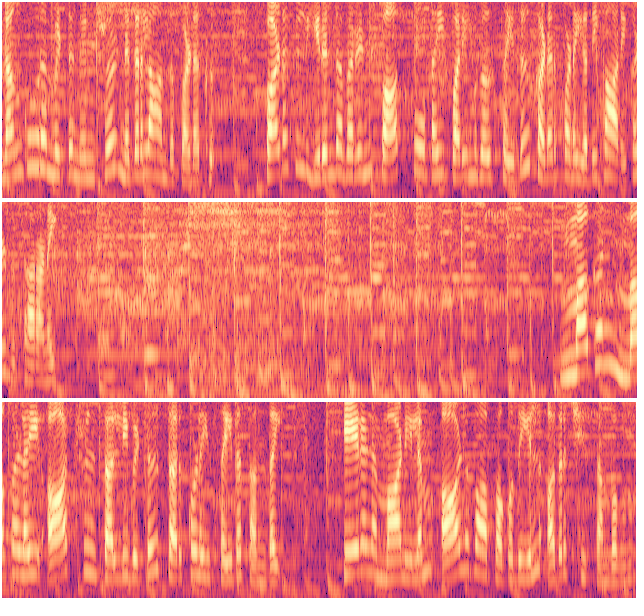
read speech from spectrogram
நங்கூரமிட்டு நின்ற நெதர்லாந்து படகு. படகில் இருந்தவரின் பாஸ்போர்ட்டை பறிமுதல் செய்து கடற்படை அதிகாரிகள் விசாரணை. மகன் மகளை ஆற்றில் தள்ளிவிட்டு தற்கொலை செய்த தந்தை. கேரள மாநிலம் ஆலுவா பகுதியில் அதிர்ச்சி சம்பவம்.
